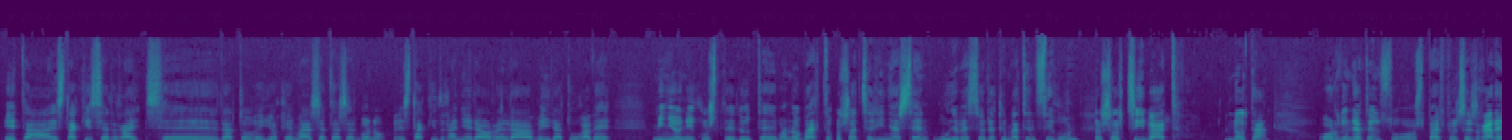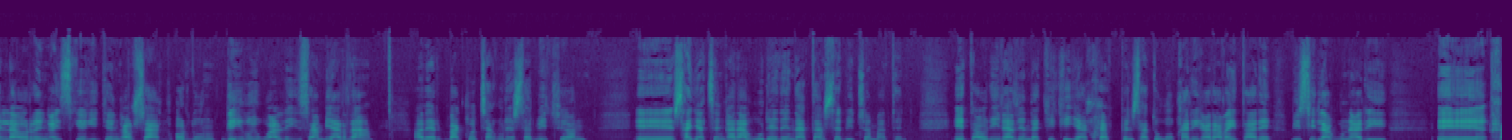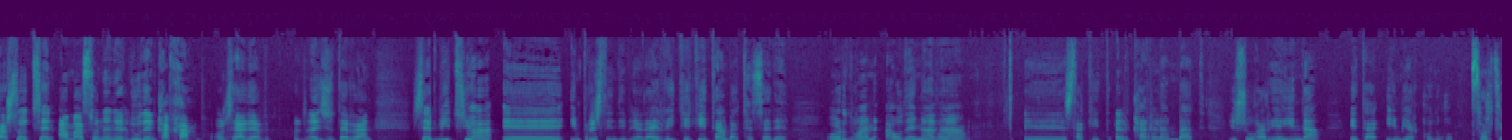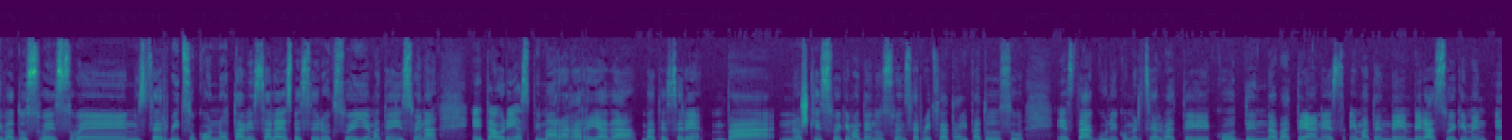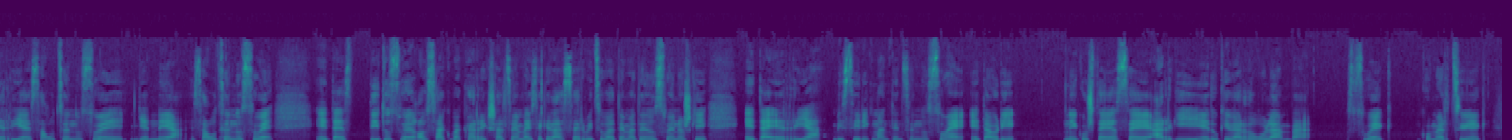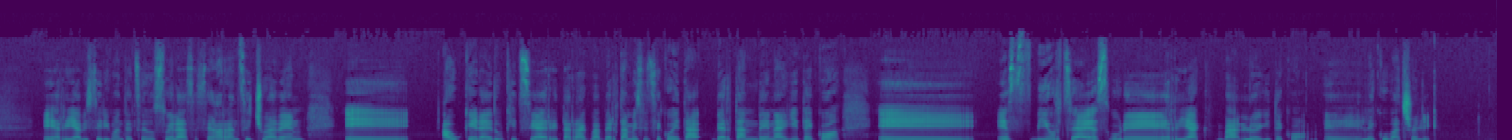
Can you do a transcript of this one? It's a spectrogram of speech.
Eta ez dakit zer gai, ze dato gehiok eman, zerta zer, bueno, ez dakit gainera horrela behiratu gabe, mino nik uste dute, bueno, bat oso atzegina zen, gure bezorek ematen zigun, sortzi bat, notan. Orduan eten zu, ospaz, pues ez garela horren gaizki egiten gauzak. Orduan, gehiago igual izan behar da, a ber, bakotxa gure zerbitzion, e, saiatzen gara gure dendatan zerbitzu ematen. Eta hori da denda txikia, jo, pensatu gukari gara baita ere bizilagunari e, jasotzen Amazonen heldu den kaja. Osea, nahi zuterran, zerbitzua e, da, erri txikitan batez ere. Orduan, hau dena da, e, ez dakit, elkarlan bat izugarria egin da eta inbiarko dugu. Zortzi bat duzue zuen zerbitzuko nota bezala ez, bezeroek zuei ematen dizuena, eta hori azpimarragarria da, batez ere, ba, noski zuek ematen duzuen zerbitzu, eta aipatu duzu, ez da gune komertzial bateko denda batean ez, ematen den, bera, zuek hemen herria ezagutzen duzue, jendea ezagutzen duzue, eta ez dituzue gauzak bakarrik saltzen, baizik eta zerbitzu bat ematen duzuen noski, eta herria bizirik mantentzen duzue, eta hori, nik uste ez, eh, argi eduki behar dugula, ba, zuek, komertzioek, herria bizirik mantetzen duzuela, ze garrantzitsua den, e, aukera edukitzea herritarrak ba, bertan bizitzeko eta bertan dena egiteko e, ez bihurtzea ez gure herriak ba, lo egiteko e, leku bat soilik.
